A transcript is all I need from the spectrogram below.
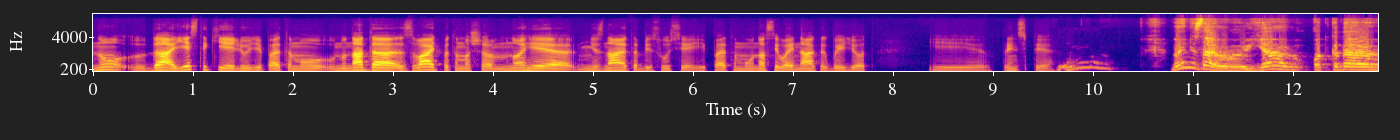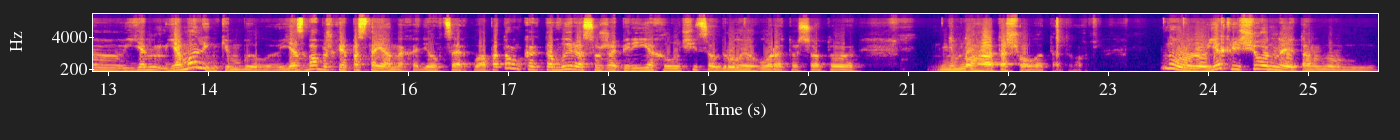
Ну, да, есть такие люди, поэтому, ну, надо звать, потому что многие не знают об Иисусе, и поэтому у нас и война как бы идет. И, в принципе, Ну, ну, я не знаю, я вот когда я, я маленьким был, я с бабушкой постоянно ходил в церковь, а потом как-то вырос, уже переехал учиться в другой город, то все, то немного отошел от этого. Ну, я крещенный, там, ну,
